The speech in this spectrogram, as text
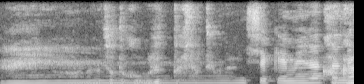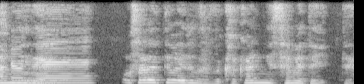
へーなんかちょっとこううるっときたっていうかね。一生懸命だったんでしょう果敢にね。押されてはいるんですけど、果敢に攻めていって、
